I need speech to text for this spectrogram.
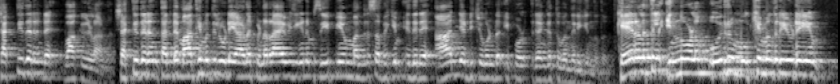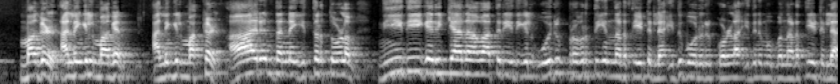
ശക്തിധരന്റെ വാക്കുകളാണ്. ശക്തിധരൻ തന്റെ മാധ്യമത്തിലൂടെയാണ് പിണറായി വിജയനും സി പി എം മന്ത്രിസഭയ്ക്കും എതിരെ ആഞ്ഞടിച്ചുകൊണ്ട് ഇപ്പോൾ രംഗത്ത് വന്നിരിക്കുന്നത്. കേരളത്തിൽ ഇന്നോളം ഒരു മുഖ്യമന്ത്രിയുടെയും മകൾ അല്ലെങ്കിൽ മകൻ അല്ലെങ്കിൽ മക്കൾ ആരും തന്നെ ഇത്രത്തോളം നീതീകരിക്കാനാവാത്ത രീതിയിൽ ഒരു പ്രവൃത്തിയും നടത്തിയിട്ടില്ല. ഇതുപോലൊരു കൊള്ള ഇതിനു മുമ്പ് നടത്തിയിട്ടില്ല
